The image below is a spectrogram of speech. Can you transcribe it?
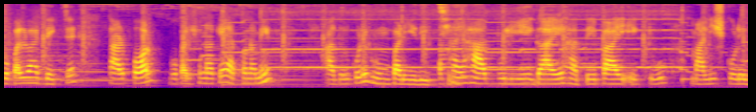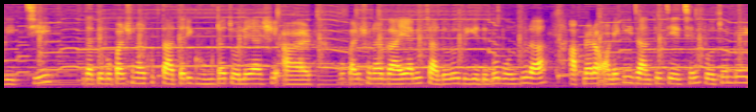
গোপাল ভাট দেখছে। তারপর গোপাল সোনাকে এখন আমি আদর করে ঘুম পাড়িয়ে দিচ্ছি। হাত বুলিয়ে, গায়ে হাতে পায়ে একটু মালিশ করে দিচ্ছি, যাতে গোপাল সোনার খুব তাড়াতাড়ি ঘুমটা চলে আসে আর গোপাল সোনার গায়ে আমি চাদরও দিয়ে দেব। বন্ধুরা, আপনারা অনেকেই জানতে চেয়েছেন প্রচণ্ড এই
